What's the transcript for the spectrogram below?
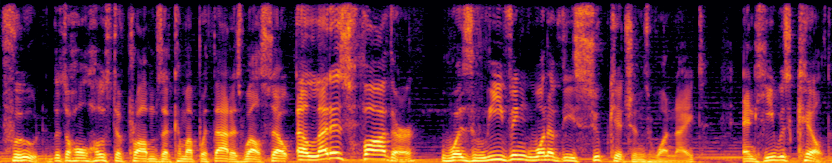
food. There's a whole host of problems that come up with that as well. So, Aletta's father was leaving one of these soup kitchens one night and he was killed.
